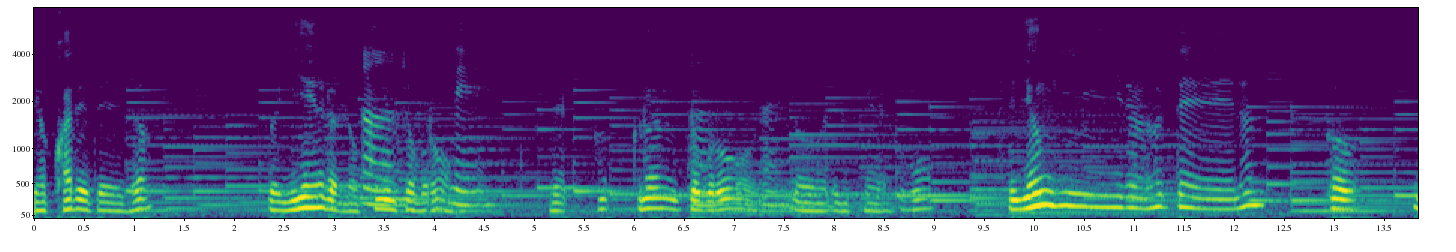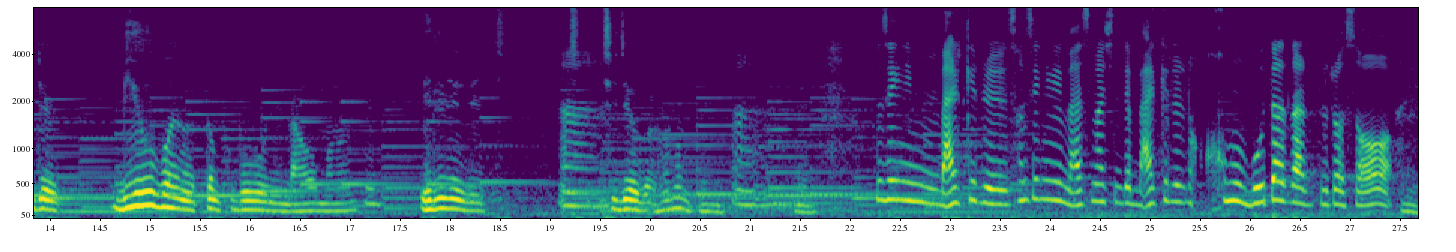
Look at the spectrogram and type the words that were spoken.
역할에 대해서 그 이해를 높이는 아, 쪽으로 네. 이제 그, 그런 쪽으로 아, 아. 어, 이렇게 하고 연기를 할 때는 그 이제 미흡한 어떤 부분이 나오면은 음. 일일이 지, 아, 지적을 하는 편이죠. 아. 네. 선생님 말귀를 선생님이 말씀하신데 말귀를 너무 못 알아들어서 음.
